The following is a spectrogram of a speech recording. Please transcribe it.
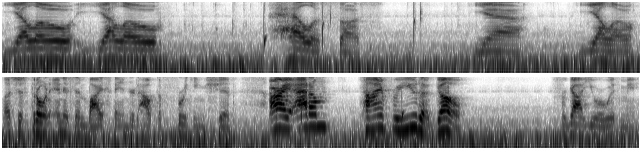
Yellow, yellow. Hella sus. Yeah. Yellow. Let's just throw an innocent bystander out the freaking ship. Alright, Adam. Time for you to go. Forgot you were with me.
